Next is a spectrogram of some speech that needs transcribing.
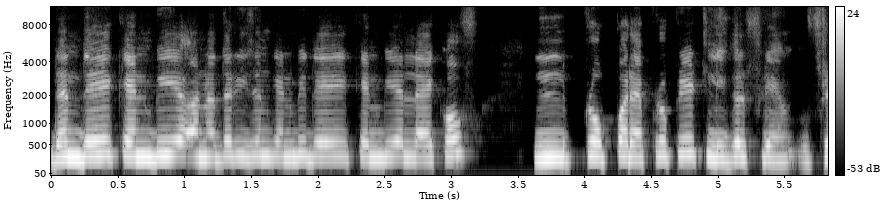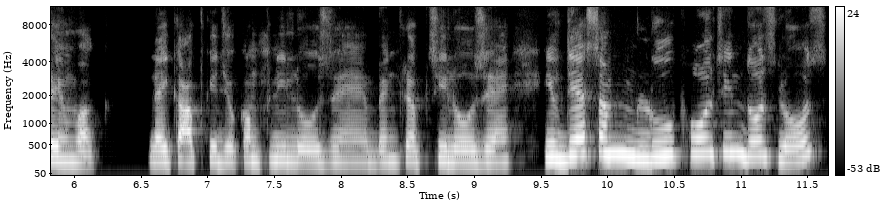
then there can be another reason can be there can be a lack of proper appropriate legal frame, framework like आपके जो company laws हैं bankruptcy laws हैं if there are some loopholes in those laws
